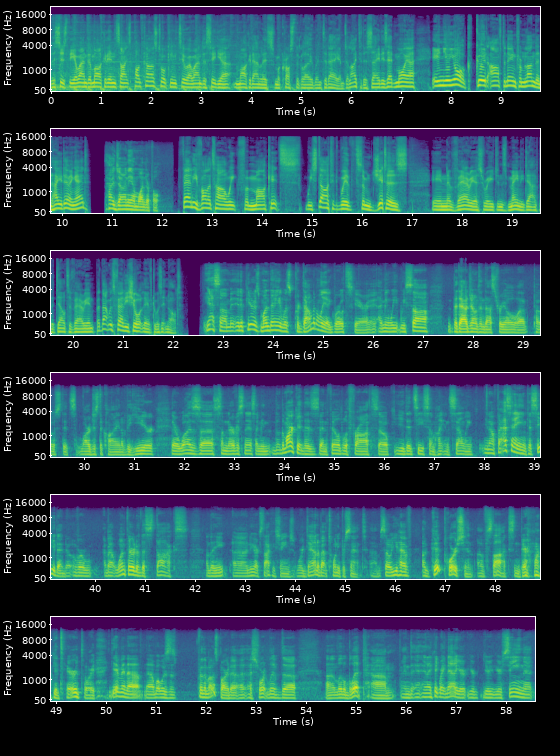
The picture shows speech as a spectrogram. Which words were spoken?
This is the Oanda Market Insights podcast, talking to Oanda senior market analysts from across the globe. And today, I'm delighted to say it is Ed Moya in New York. Good afternoon from London. How are you doing, Ed? Hi, Johnny. I'm wonderful. Fairly volatile week for markets. We started with some jitters in various regions, mainly down to the Delta variant, but that was fairly short lived, was it not? Yes, um, it appears Monday was predominantly a growth scare. I, mean, we, we saw the Dow Jones Industrial uh, post its largest decline of the year. There was uh, some nervousness. I mean, the, the, market has been filled with froth, so you did see some heightened selling. You know, fascinating to see that over about one third of the stocks on the uh, New York Stock Exchange were down about 20%. Um, so you have a good portion of stocks in bear market territory, given uh, uh, what was for the most part, a, a short-lived uh, uh, little blip. Um, and and I think right now you're you're you're, you're seeing that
